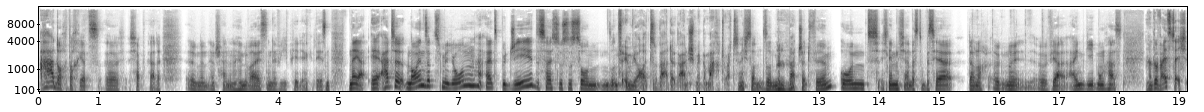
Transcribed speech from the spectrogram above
Ah, doch, doch, jetzt. Äh, ich habe gerade einen entscheidenden Hinweis in der Wikipedia gelesen. Naja, er hatte 79 Millionen als Budget. Das heißt, es ist so ein, so ein Film, wie heutzutage gar nicht mehr gemacht wird. Nicht so ein, so ein Mhm. Mid-Budget-Film. Und ich nehme nicht an, dass du bisher da noch irgendeine äh, ja, Eingebung hast. Na, du weißt ja, ich,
